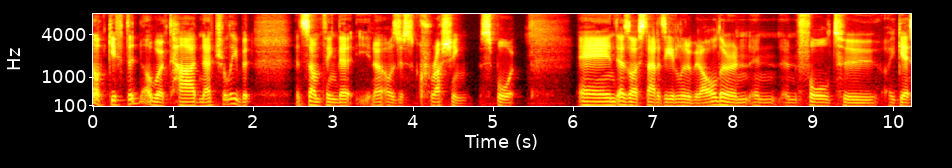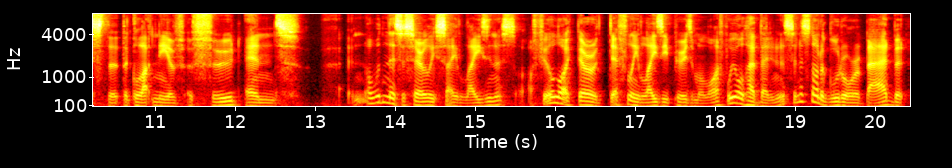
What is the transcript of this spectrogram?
not gifted. I worked hard naturally, but it's something that you know I was just crushing sport. And as I started to get a little bit older and, and, and fall to, I guess, the, the gluttony of, of food and I wouldn't necessarily say laziness. I feel like there are definitely lazy periods in my life. We all have that in us, and it's not a good or a bad, but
